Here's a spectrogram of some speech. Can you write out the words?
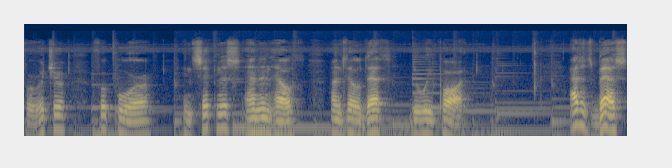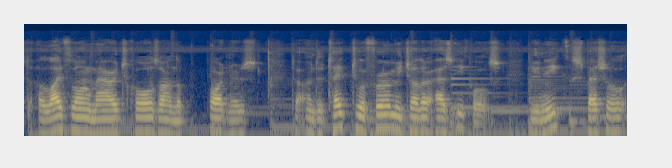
for richer, for poorer, in sickness and in health until death do we part. At its best, a lifelong marriage calls on the partners to undertake to affirm each other as equals, unique, special,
